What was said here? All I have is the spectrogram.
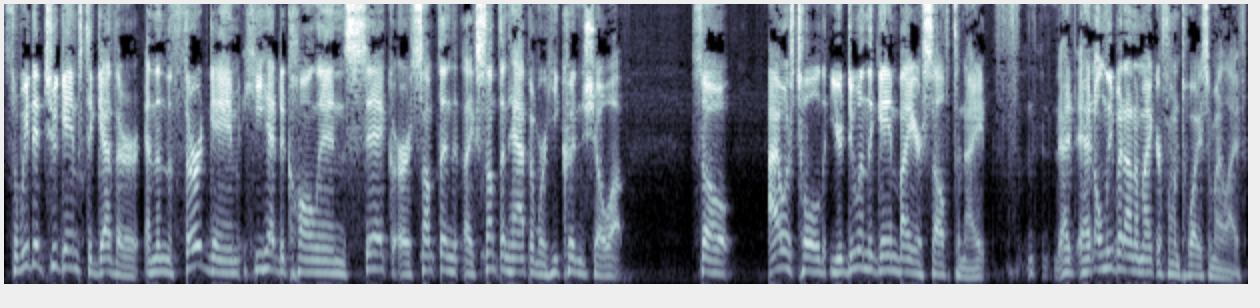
so we did two games together, and then the third game he had to call in sick or something like something happened where he couldn't show up. So I was told you're doing the game by yourself tonight. I had only been on a microphone twice in my life.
